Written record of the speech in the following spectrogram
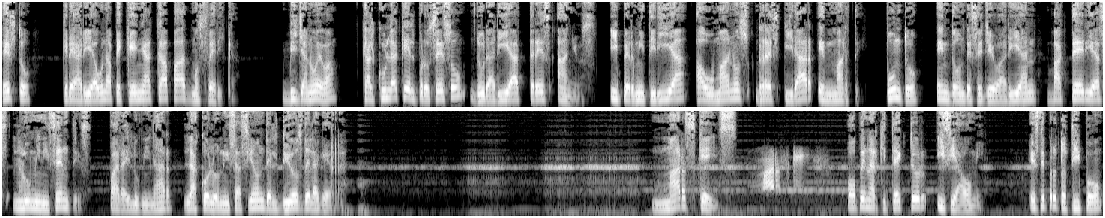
Esto crearía una pequeña capa atmosférica. Villanueva calcula que el proceso duraría tres años y permitiría a humanos respirar en Marte, punto en donde se llevarían bacterias luminiscentes para iluminar la colonización del dios de la guerra. Mars Case, Open Architecture y Xiaomi. Este prototipo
